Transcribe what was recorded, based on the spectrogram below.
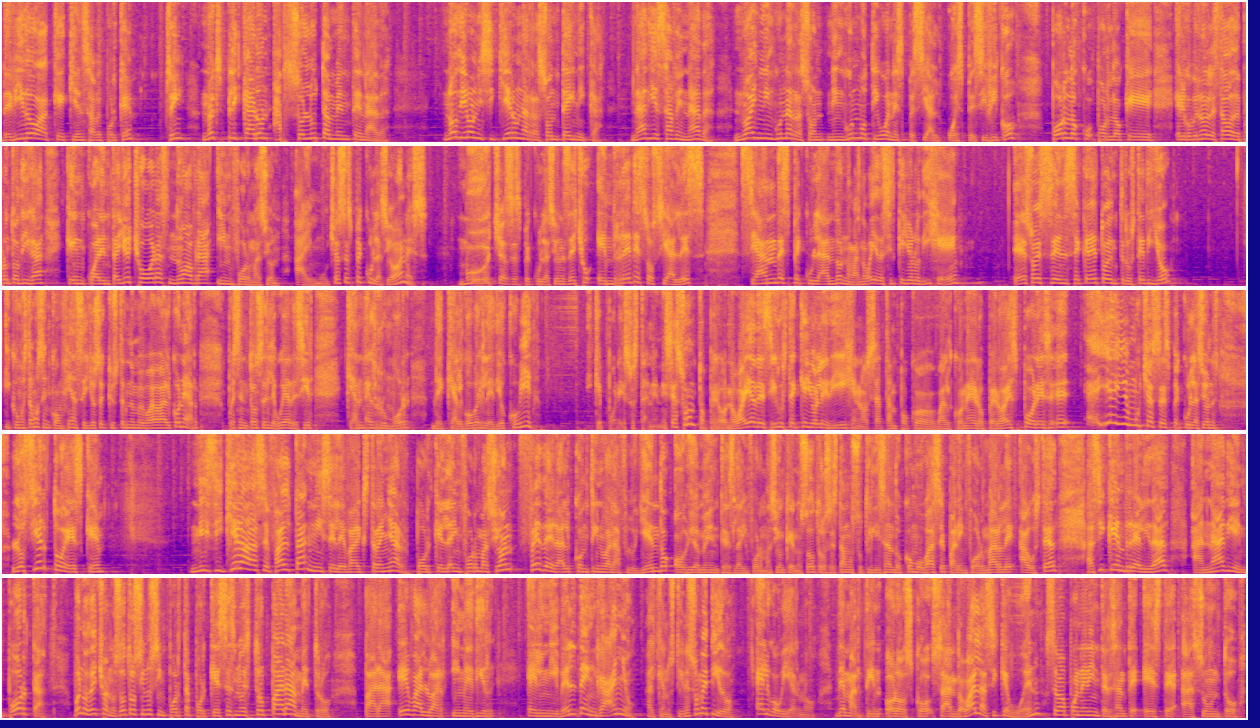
debido a que quién sabe por qué. Sí, no explicaron absolutamente nada. No dieron ni siquiera una razón técnica. Nadie sabe nada. No hay ninguna razón, ningún motivo en especial o específico por lo, por lo que el gobierno del estado de pronto diga que en 48 horas no habrá información. Hay muchas especulaciones. Muchas especulaciones. De hecho, en redes sociales se anda especulando, nomás no voy a decir que yo lo dije, ¿eh? Eso es en secreto entre usted y yo. Y como estamos en confianza y yo sé que usted no me va a balconear, pues entonces le voy a decir que anda el rumor de que al gober le dio COVID y que por eso están en ese asunto. Pero no vaya a decir usted que yo le dije, no sea tampoco balconero, pero es por ese. Eh, hay muchas especulaciones. Lo cierto es que ni siquiera hace falta ni se le va a extrañar, porque la información federal continuará fluyendo. Obviamente es la información que nosotros estamos utilizando como base para informarle a usted. Así que en realidad a nadie importa. Bueno, de hecho a nosotros sí nos importa porque ese es nuestro parámetro para evaluar y medir el nivel de engaño al que nos tiene sometido el gobierno de Martín Orozco Sandoval. Así que bueno, se va a poner interesante este asunto.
